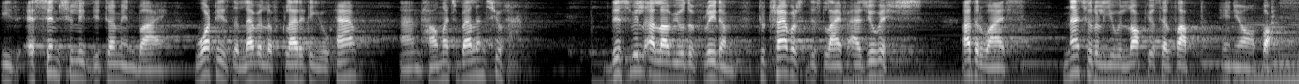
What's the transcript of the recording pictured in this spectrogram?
is essentially determined by what is the level of clarity you have and how much balance you have. This will allow you the freedom to traverse this life as you wish. Otherwise, naturally you will lock yourself up in your box.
